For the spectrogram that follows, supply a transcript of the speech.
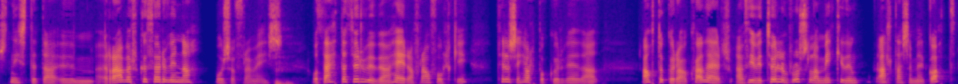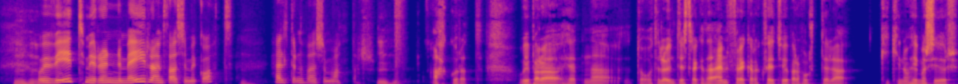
snýst þetta um raförkuþörfina og svo framvegis mm -hmm. og þetta þurfum við að heyra frá fólki til þess að hjálpa okkur við að átt okkur á hvað það er, af því við tölum rosalega mikið um allt það sem er gott mm -hmm. og við vitum í rauninni meira um það sem er gott mm -hmm. heldur en það sem vantar mm -hmm. Akkurat og við bara hérna, tók til að undistrekka það ennfrekar að hvetju við bara fólk til að kíkina á heimasýður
